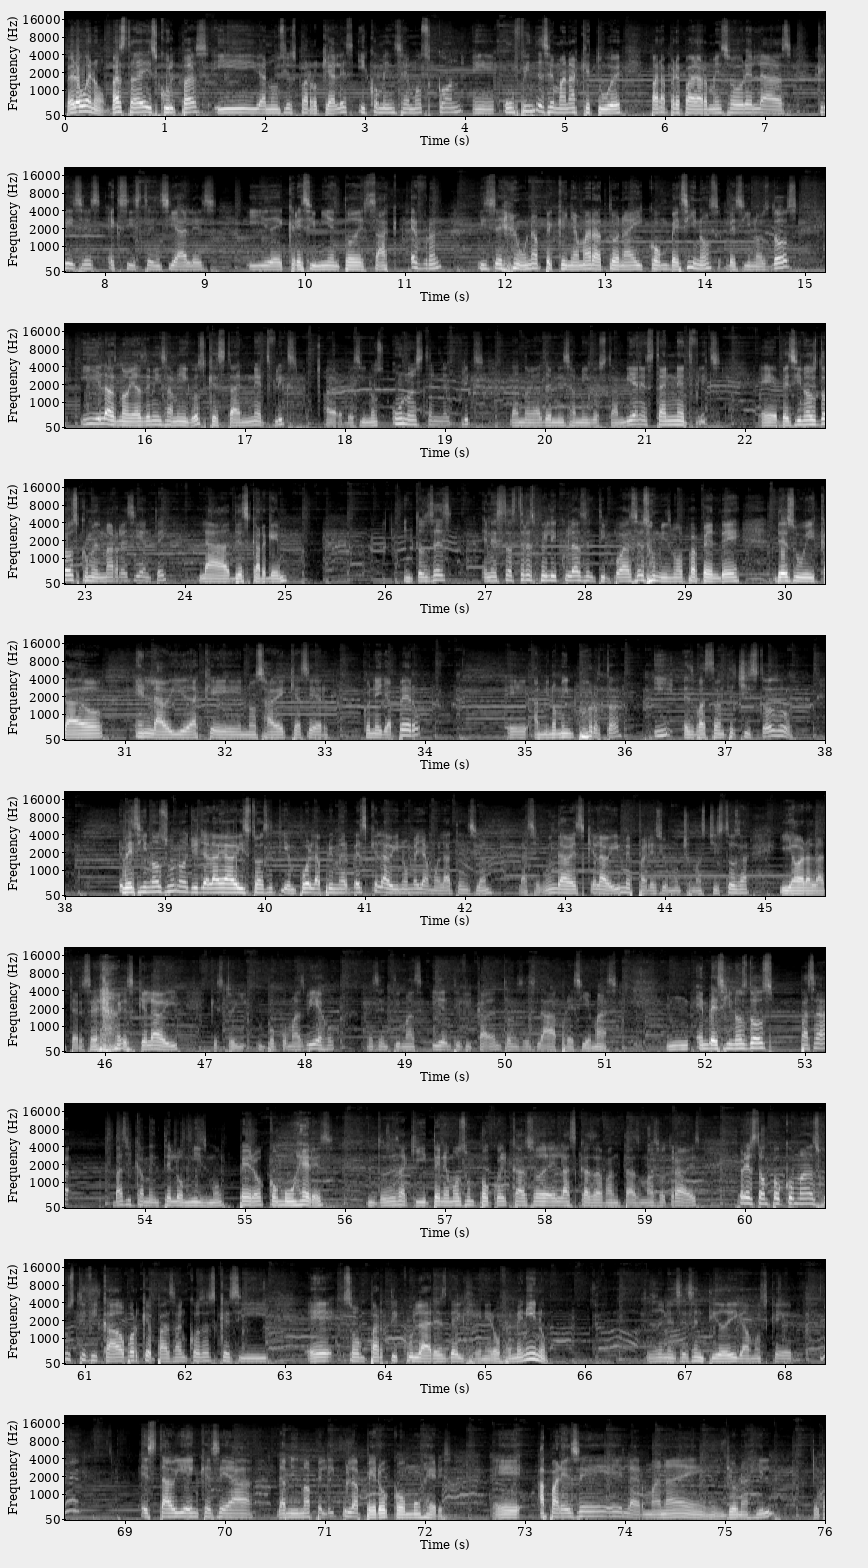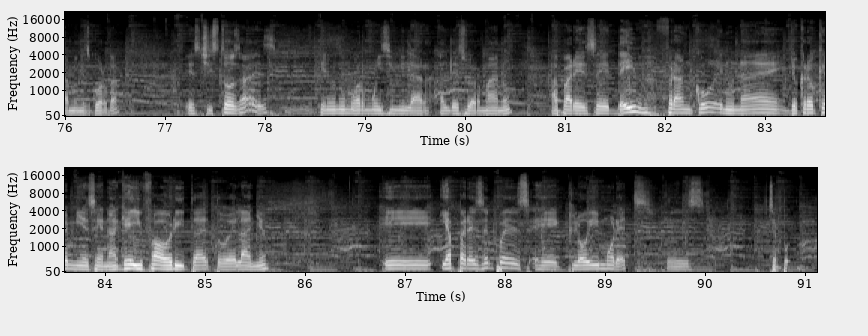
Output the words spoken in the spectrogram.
Pero bueno, basta de disculpas y anuncios parroquiales y comencemos con eh, un fin de semana que tuve para prepararme sobre las crisis existenciales y de crecimiento de Zac Efron. Hice una pequeña maratón ahí con Vecinos, Vecinos 2 y Las novias de mis amigos que está en Netflix. A ver, Vecinos 1 está en Netflix, Las novias de mis amigos también está en Netflix. Eh, Vecinos 2, como es más reciente, la descargué. Entonces en estas tres películas el tipo hace su mismo papel de desubicado en la vida que no sabe qué hacer con ella, pero eh, a mí no me importa y es bastante chistoso. Vecinos 1 yo ya la había visto hace tiempo, la primera vez que la vi no me llamó la atención, la segunda vez que la vi me pareció mucho más chistosa y ahora la tercera vez que la vi, que estoy un poco más viejo, me sentí más identificado, entonces la aprecié más. Mm, en Vecinos 2 pasa básicamente lo mismo, pero con mujeres. Entonces aquí tenemos un poco el caso de las cazafantasmas otra vez, pero está un poco más justificado porque pasan cosas que sí eh, son particulares del género femenino. Entonces en ese sentido digamos que eh, está bien que sea la misma película, pero con mujeres. Eh, aparece la hermana de Jonah Hill, que también es gorda. Es chistosa, es tiene un humor muy similar al de su hermano. Aparece Dave Franco en una de, yo creo que mi escena gay favorita de todo el año. y aparece pues eh, Chloe Moretz, que es,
